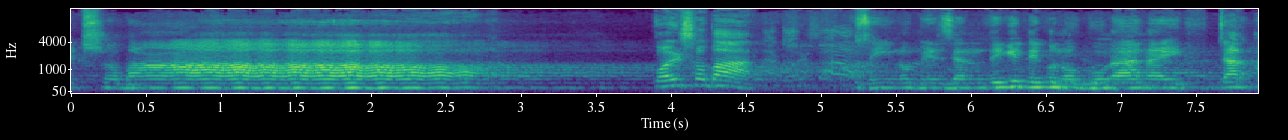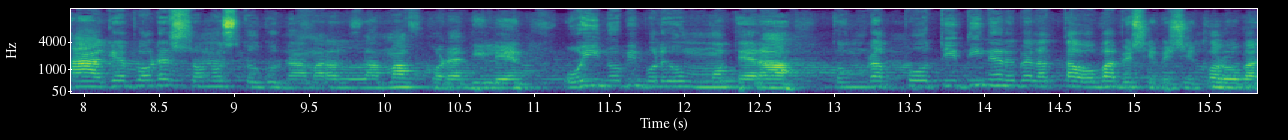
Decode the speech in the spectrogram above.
একশো বার। কয়শো বার? সেই নবীর জিন্দেগিতে কোনো গুনাহ নাই। যার আগে পরে সমস্ত গুনাহ আমার আল্লাহ মাফ করে দিলেন। ওই নবী বলে, উম্মতেরা তোমরা প্রতিদিনের বেলা তাওবা বেশি বেশি করো বা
